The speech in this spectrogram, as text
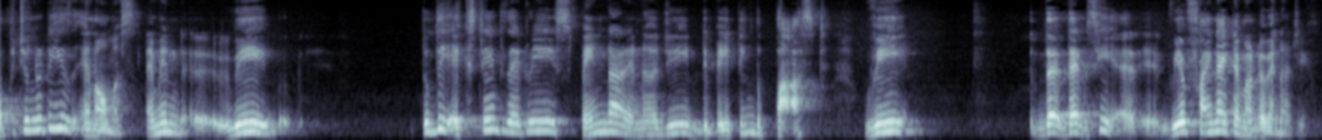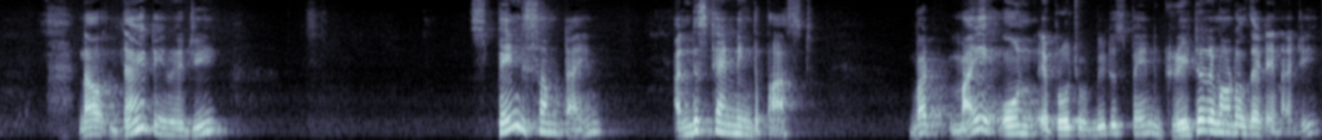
opportunity is enormous. I mean, uh, we, to the extent that we spend our energy debating the past, we, that, that see, uh, we have finite amount of energy. Now, that energy, spend some time understanding the past. But my own approach would be to spend greater amount of that energy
